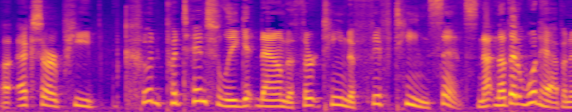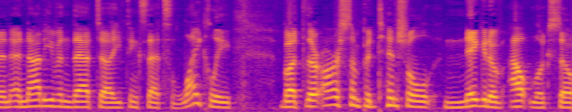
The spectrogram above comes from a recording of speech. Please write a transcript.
uh, XRP could potentially get down to 13 to 15 cents. Not, not that it would happen, and, and not even that uh, he thinks that's likely, but there are some potential negative outlooks. So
